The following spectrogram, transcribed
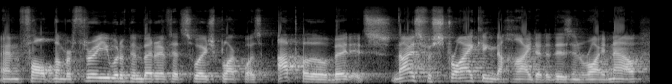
And fault number three would have been better if that swage block was up a little bit. It's nice for striking the height that it is in right now,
